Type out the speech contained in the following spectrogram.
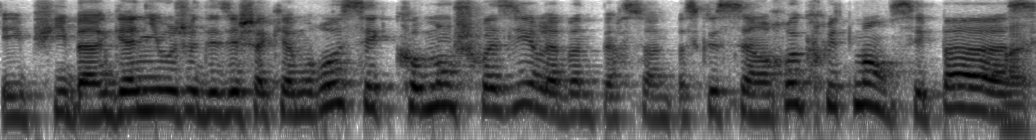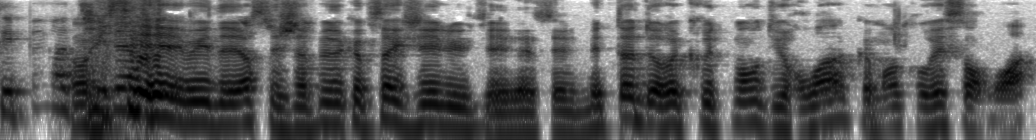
Et puis, ben, gagner au jeu des échecs amoureux, c'est comment choisir la bonne personne, parce que c'est un recrutement, c'est pas, c'est pas. Oui, oui d'ailleurs, c'est un peu comme ça que j'ai lu. C'est une méthode de recrutement du roi, comment trouver son roi.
